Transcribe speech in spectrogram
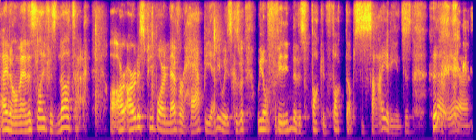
I know, man. This life is nuts. Our artist people are never happy, anyways, because we, we don't fit into this fucking fucked up society. It's just. Hell yeah.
